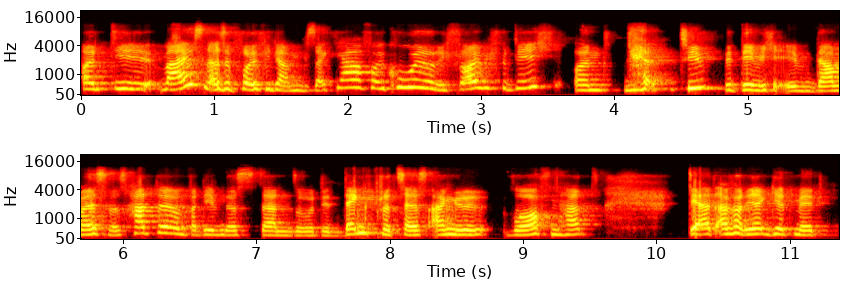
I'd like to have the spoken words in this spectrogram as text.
Und die meisten, also voll viele haben gesagt, ja, voll cool und ich freue mich für dich. Und der Typ, mit dem ich eben damals was hatte und bei dem das dann so den Denkprozess angeworfen hat, der hat einfach reagiert mit,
